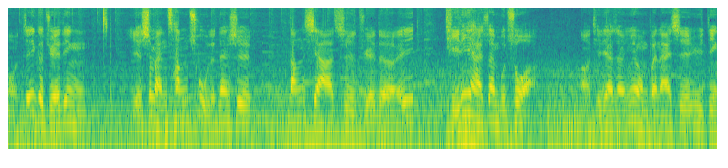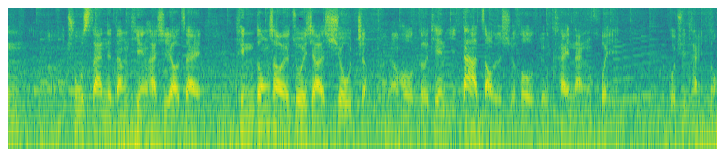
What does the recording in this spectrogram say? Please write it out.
哦，这个决定。也是蛮仓促的，但是当下是觉得，哎，体力还算不错啊，啊，体力还算，因为我们本来是预定，呃，初三的当天还是要在屏东稍微做一下休整啊，然后隔天一大早的时候就开南回过去台东，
